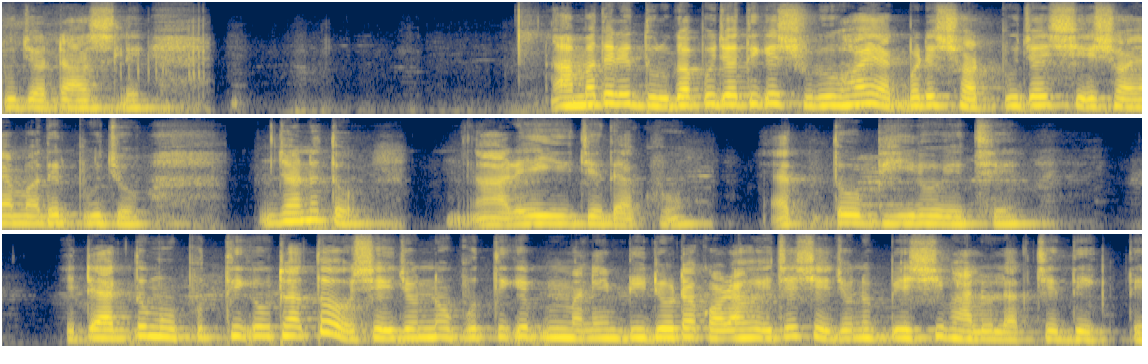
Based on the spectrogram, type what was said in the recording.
পূজাটা আসলে। আমাদের এই দুর্গাপূজা থেকে শুরু হয়, একবারে ছট পূজায় শেষ হয় আমাদের পুজো। জানো তো? আর এই যে দেখো, এত ভিড় হয়েছে। এটা একদম উপর থেকে ওঠা তো, সেই জন্য উপর থেকে মানে ভিডিওটা করা হয়েছে, সেই জন্য বেশি ভালো লাগছে দেখতে।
